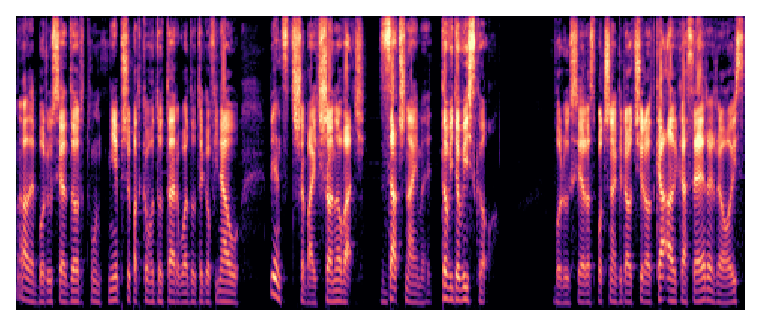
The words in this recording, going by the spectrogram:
ale Borussia Dortmund nieprzypadkowo dotarła do tego finału, więc trzeba ich szanować. Zaczynajmy, to widowisko! Borussia rozpoczyna grę od środka, Alcacer, Royce,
